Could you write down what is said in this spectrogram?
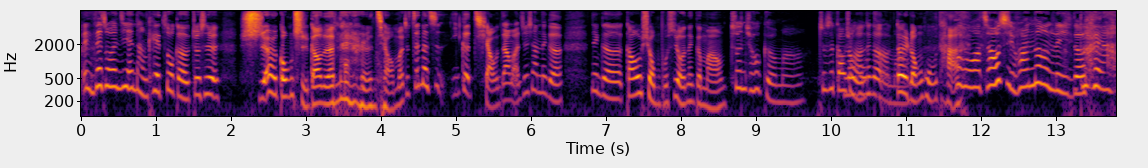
哎、欸，你在中山纪念堂可以做个就是十二公尺高的奈何人桥吗？就真的是一个桥，你知道吗？就像那个那个高雄不是有那个吗？春秋阁吗？就是高雄的那个对龙虎塔，我超喜欢那里的。对啊。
